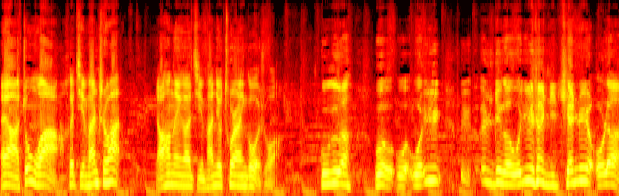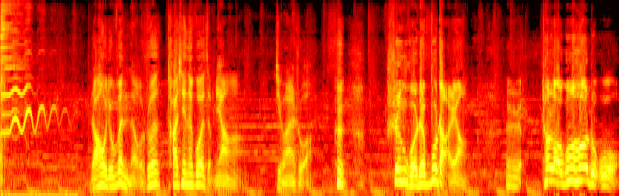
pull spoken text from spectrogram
哎呀，中午啊和锦凡吃饭，然后那个锦凡就突然跟我说，郭哥，我我我遇。呃这个我遇上你前女友了。”然后我就问他，我说她现在过得怎么样啊？锦凡说：“哼，生活的不咋样，呃，她老公好赌，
